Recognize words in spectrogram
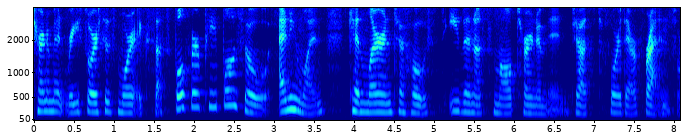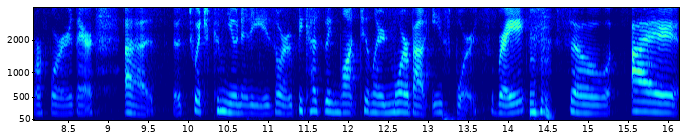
tournament resources more accessible for people so anyone can learn to host even a small tournament just for their friends or for their uh, Twitch communities or because they want to learn more about esports, right? So I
